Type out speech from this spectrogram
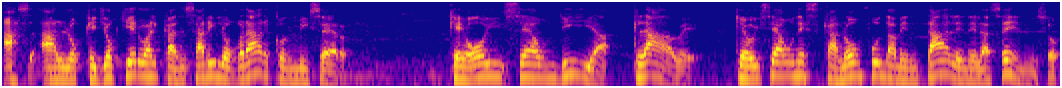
a, lo que yo quiero alcanzar y lograr con mi ser. Que hoy sea un día clave, que hoy sea un escalón fundamental en el ascenso,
